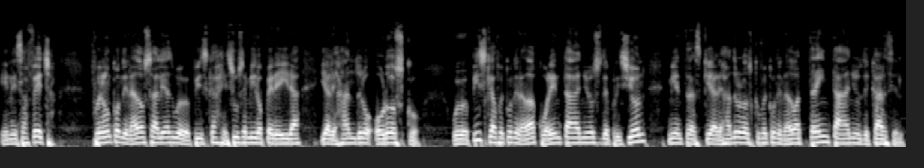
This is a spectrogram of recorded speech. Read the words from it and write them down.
en esa fecha fueron condenados alias Huevopisca Jesús Emiro Pereira y Alejandro Orozco. Huevopisca fue condenado a 40 años de prisión, mientras que Alejandro Orozco fue condenado a 30 años de cárcel.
